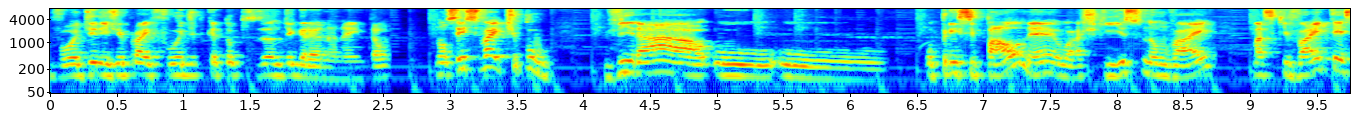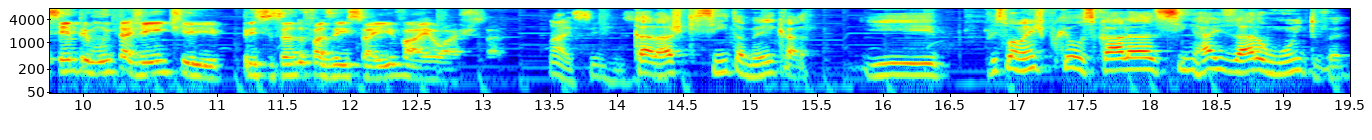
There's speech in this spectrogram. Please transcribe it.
vou dirigir pro iFood porque tô precisando de grana, né? Então, não sei se vai, tipo, virar o, o, o principal, né? Eu acho que isso não vai, mas que vai ter sempre muita gente precisando fazer isso aí, vai, eu acho, sabe? Ah, sim. isso. Cara, acho que sim também, cara. E principalmente porque os caras se enraizaram muito, velho.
